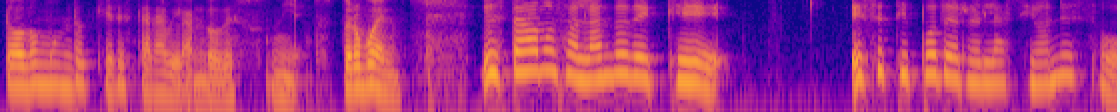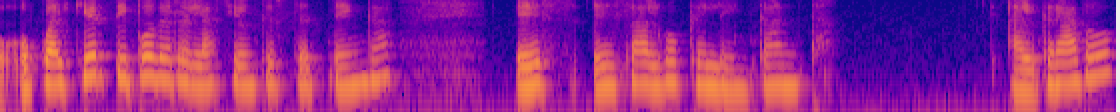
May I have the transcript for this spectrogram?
todo mundo quiere estar hablando de sus nietos. Pero bueno, estábamos hablando de que ese tipo de relaciones o, cualquier tipo de relación que usted tenga es, es algo que le encanta, al grado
